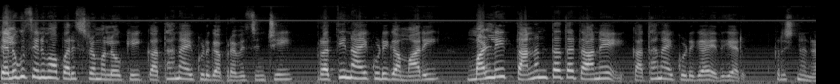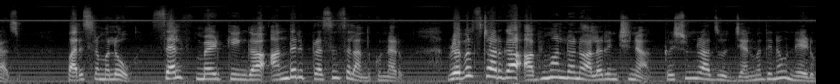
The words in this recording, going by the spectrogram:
తెలుగు సినిమా పరిశ్రమలోకి కథానాయకుడిగా ప్రవేశించి ప్రతి నాయకుడిగా మారి మళ్ళీ తనంతట తానే కథానాయకుడిగా ఎదిగారు కృష్ణరాజు పరిశ్రమలో సెల్ఫ్ మేడ్ కింగ్గా అందరి ప్రశంసలు అందుకున్నారు. రెబల్ స్టార్గా అభిమానులను అలరించిన కృష్ణరాజు జన్మదినం నేడు.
